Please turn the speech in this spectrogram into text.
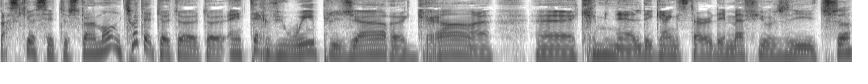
parce que c'est un monde... Toi, tu as, interviewé plusieurs grands criminels, des gangsters, des mafiosi et tout ça.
